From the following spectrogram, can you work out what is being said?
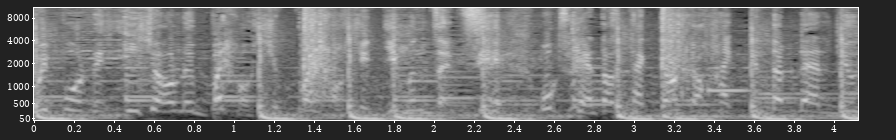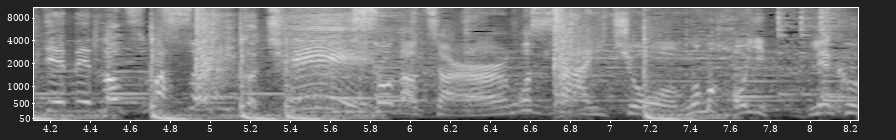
微博的营销这儿，我撒一脚，我们喝一两口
